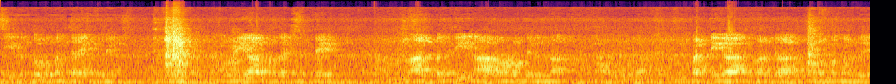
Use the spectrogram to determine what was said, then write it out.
സീതത്തോട് പഞ്ചായത്തിലെ മൂഴിയാർ പ്രദേശത്തെ നാൽപ്പത്തി ആറോളം വരുന്ന പട്ടിക വർഗ കുടുംബങ്ങളുടെ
